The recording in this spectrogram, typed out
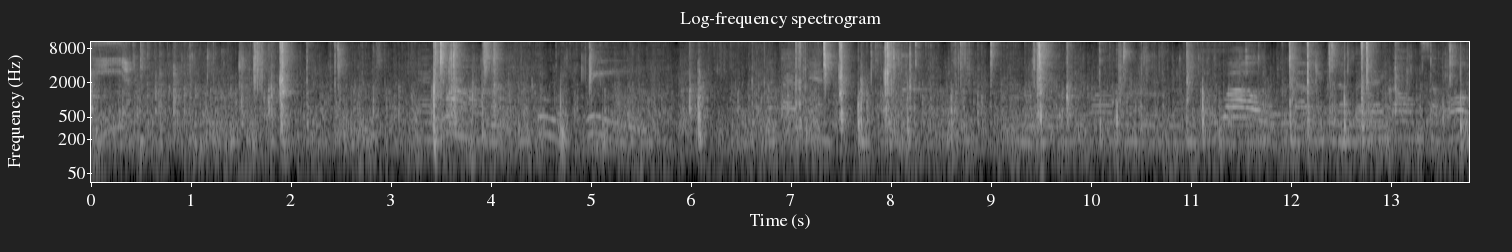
Yeah. And one, two, three. Ano tayo yan? Wow, lagi na lang pala ikaw sa pong.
